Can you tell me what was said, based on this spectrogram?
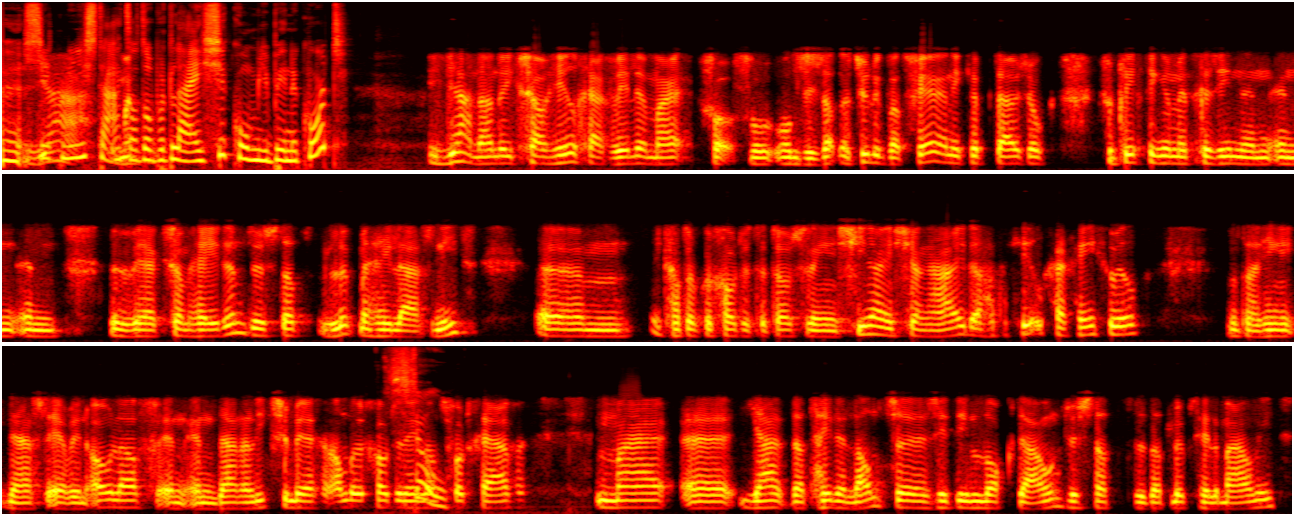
Uh, Sydney, ja, staat dat op het lijstje? Kom je binnenkort? Ja, nou, ik zou heel graag willen, maar voor, voor, ons is dat natuurlijk wat ver. En ik heb thuis ook verplichtingen met gezin en, en, en werkzaamheden. Dus dat lukt me helaas niet. Um, ik had ook een grote tentoonstelling in China, in Shanghai. Daar had ik heel graag heen gewild. Want daar hing ik naast Erwin Olaf en, en Dana Lieksenberg en andere grote Zo. Nederlandse fotografen. Maar uh, ja, dat hele land uh, zit in lockdown, dus dat, dat lukt helemaal niet.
